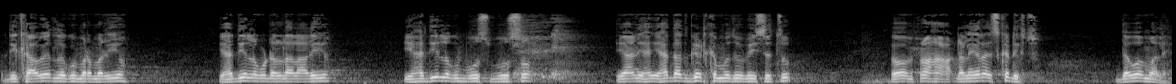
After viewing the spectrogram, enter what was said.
Haddii kaaweed lagu marmariyo iyo haddii lagu dhaldhalaaliyo iyo haddii lagu buusbuuso yani haddaad garhka madoobaysato oo muxuu ahaa dhallinyaro iska dhigto dawo ma leh.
